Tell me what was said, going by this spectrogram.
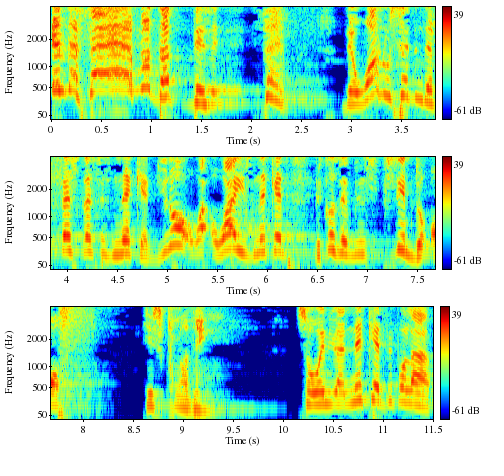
In the same, not that there's a same. The one who said in the first place is naked. You know why he's naked? Because they've been stripped off his clothing. So when you are naked, people are,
